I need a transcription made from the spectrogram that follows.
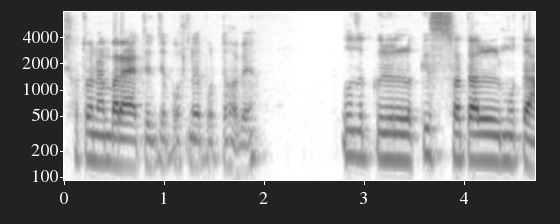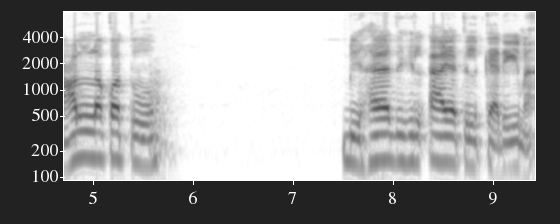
সতেরো নাম্বার আয়াতের যে প্রশ্ন পড়তে হবে। উজকুরুল কিসসাতাল মুতাআল্লাকাতু বিহাদিহিল আয়াতিল কারিমা।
